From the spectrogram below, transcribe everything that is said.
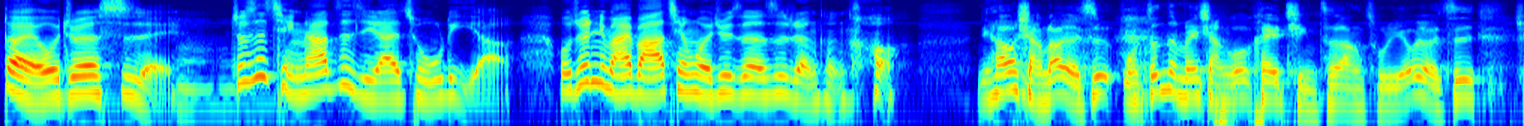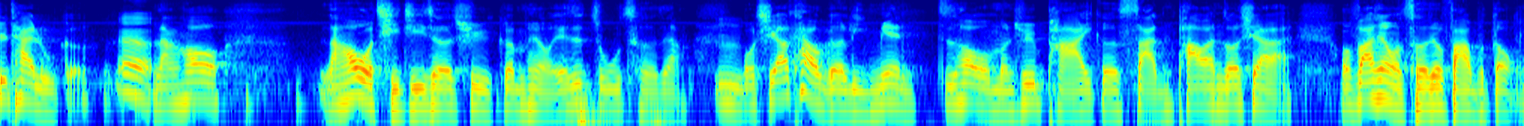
对，我觉得是哎、欸，嗯嗯，就是请他自己来处理啊。我觉得你们还把他牵回去，真的是人很好。你还有想到有一次，我真的没想过可以请车行处理。我有一次去泰鲁阁，嗯，然后然后我骑机车去跟朋友也是租车这样，嗯，我骑到泰鲁阁里面之后，我们去爬一个山，爬完之后下来，我发现我车就发不动了。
